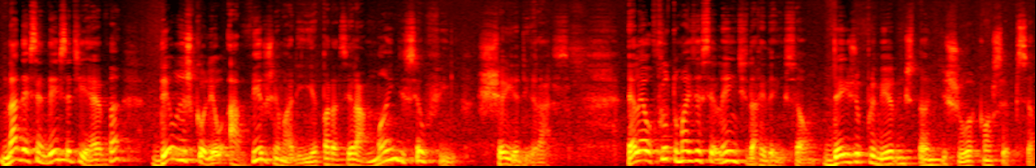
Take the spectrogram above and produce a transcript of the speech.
Na descendência de Eva, Deus escolheu a Virgem Maria para ser a mãe de seu filho, cheia de graça. Ela é o fruto mais excelente da redenção, desde o primeiro instante de sua concepção.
